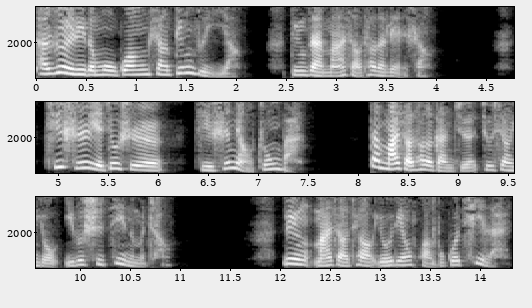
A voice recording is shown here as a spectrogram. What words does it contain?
他锐利的目光像钉子一样钉在马小跳的脸上，其实也就是几十秒钟吧，但马小跳的感觉就像有一个世纪那么长，令马小跳有点缓不过气来。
